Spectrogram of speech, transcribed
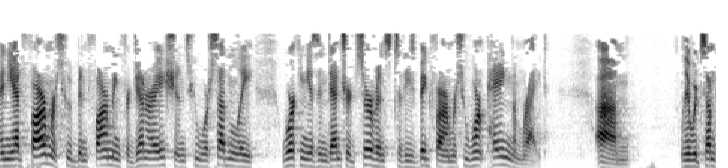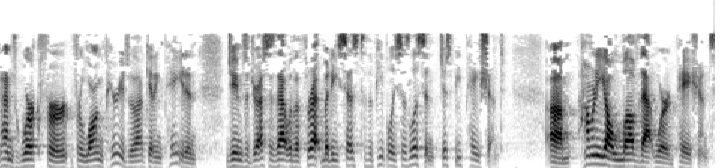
and you had farmers who'd been farming for generations who were suddenly working as indentured servants to these big farmers who weren't paying them right. Um, they would sometimes work for, for long periods without getting paid. And James addresses that with a threat, but he says to the people, he says, listen, just be patient. Um, how many of y'all love that word, patience?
